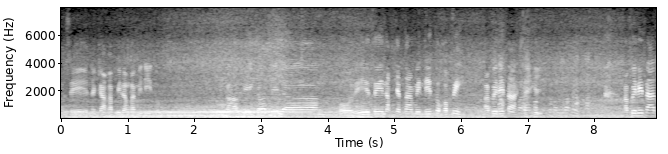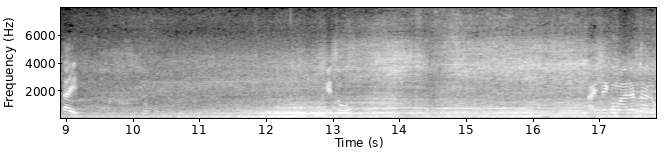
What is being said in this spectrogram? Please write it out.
kasi nagkakape lang kami dito. Kape, kape lang. Oh, ito yung nakyat namin dito, kape. Kape ni tatay. kape ni tatay. Ito. Kahit may kumalat na, no?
